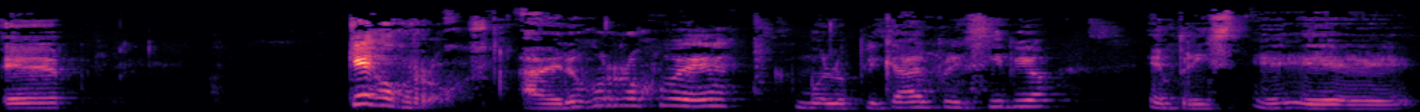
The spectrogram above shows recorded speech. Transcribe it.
Eh, ¿Qué es ojos rojos? A ver, Ojo Rojo es, como lo explicaba al principio, en prin- eh,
